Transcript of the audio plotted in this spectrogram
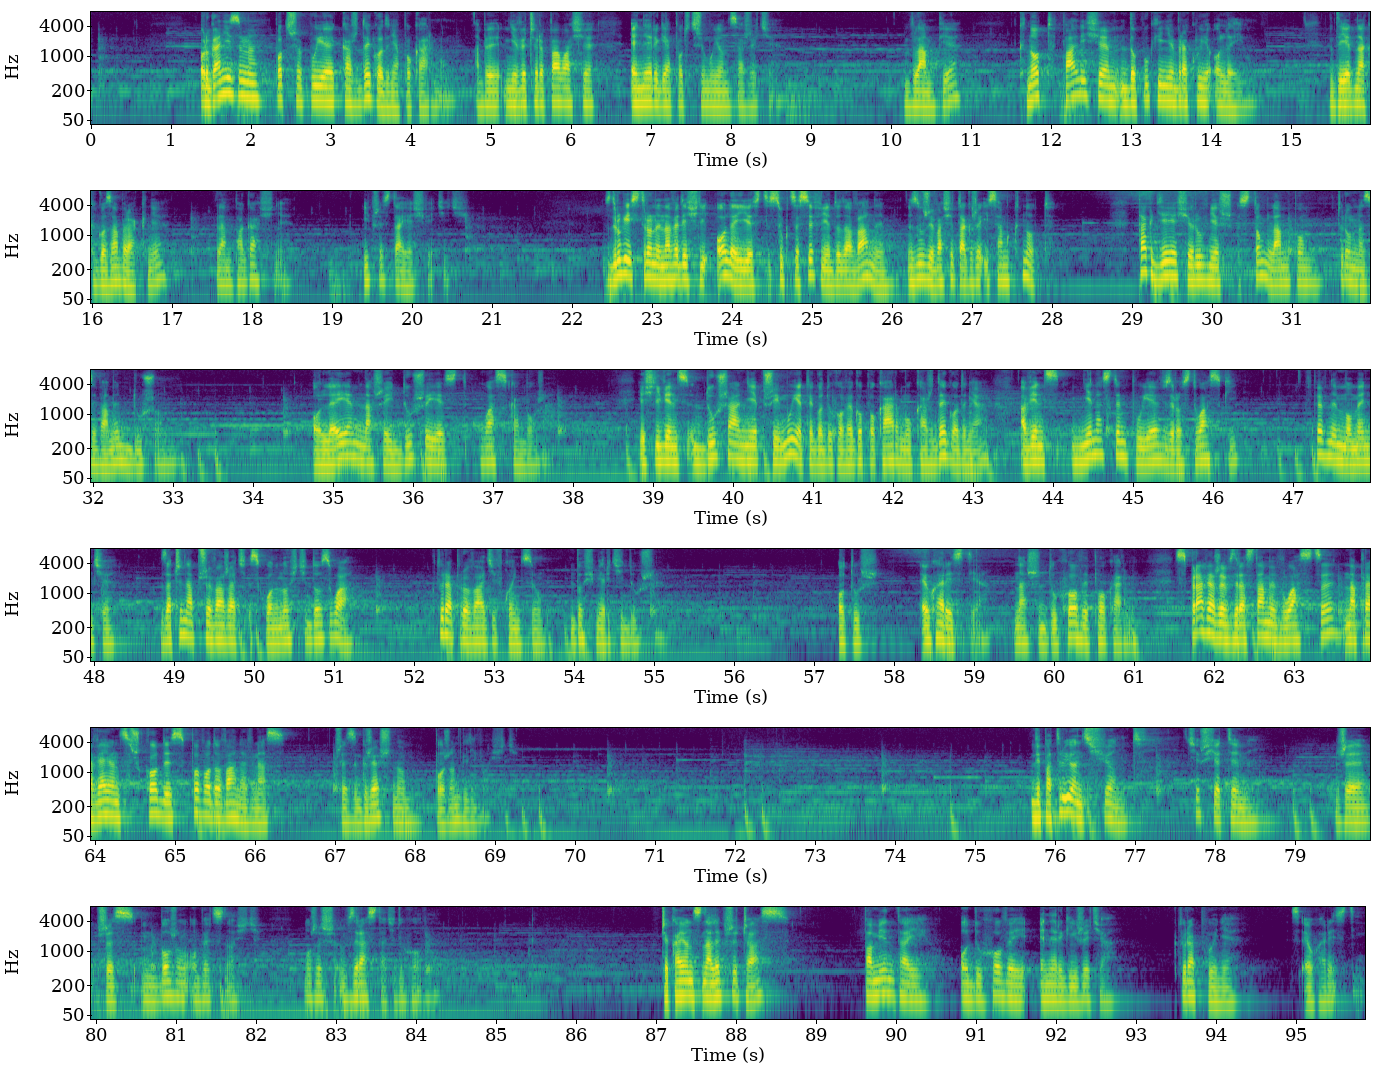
Organizm potrzebuje każdego dnia pokarmu, aby nie wyczerpała się energia podtrzymująca życie. W lampie knot pali się, dopóki nie brakuje oleju. Gdy jednak go zabraknie, lampa gaśnie i przestaje świecić. Z drugiej strony, nawet jeśli olej jest sukcesywnie dodawany, zużywa się także i sam knot. Tak dzieje się również z tą lampą, którą nazywamy duszą. Olejem naszej duszy jest łaska Boża. Jeśli więc dusza nie przyjmuje tego duchowego pokarmu każdego dnia, a więc nie następuje wzrost łaski, w pewnym momencie zaczyna przeważać skłonność do zła, która prowadzi w końcu do śmierci duszy. Otóż Eucharystia, nasz duchowy pokarm, sprawia, że wzrastamy w łasce, naprawiając szkody spowodowane w nas przez grzeszną porządliwość. Wypatrując świąt, ciesz się tym, że przez Bożą obecność możesz wzrastać duchowo. Czekając na lepszy czas, pamiętaj o duchowej energii życia, która płynie z Eucharystii.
